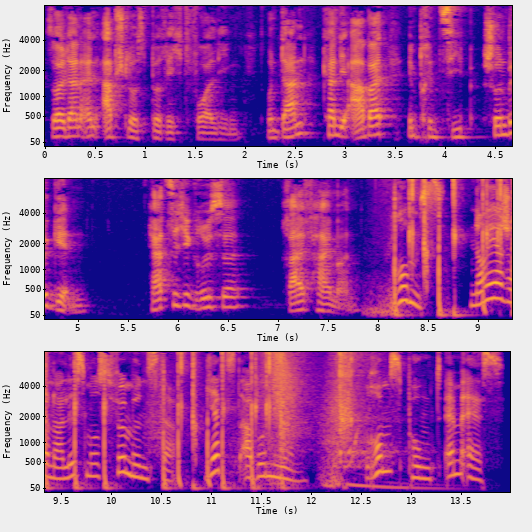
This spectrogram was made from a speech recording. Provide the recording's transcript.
soll dann ein Abschlussbericht vorliegen. Und dann kann die Arbeit im Prinzip schon beginnen. Herzliche Grüße, Ralf Heimann. Rums, neuer Journalismus für Münster. Jetzt abonnieren. rums.ms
